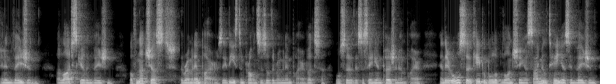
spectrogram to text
an invasion, a large scale invasion of not just the Roman Empire, say the eastern provinces of the Roman Empire, but uh, also the Sasanian Persian Empire. And they're also capable of launching a simultaneous invasion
